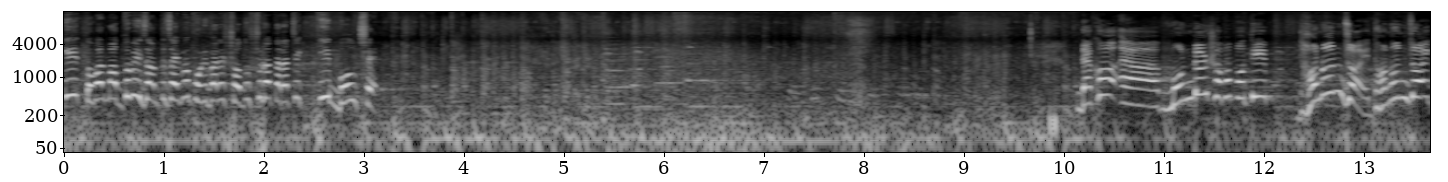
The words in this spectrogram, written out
কি তোমার মাধ্যমেই জানতে চাইব পরিবারের সদস্যরা তারা ঠিক কি বলছেন? দেখো মন্ডল সভাপতি ধনঞ্জয় ধনঞ্জয়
